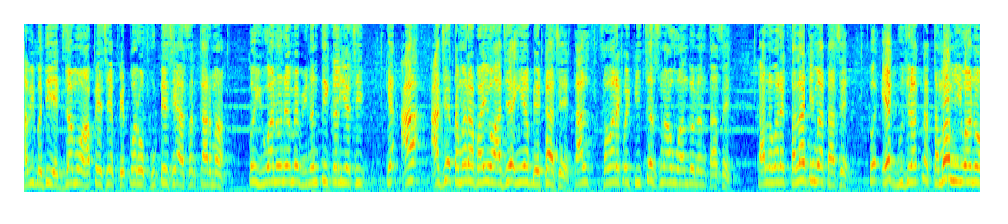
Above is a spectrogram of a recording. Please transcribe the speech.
આવી બધી એક્ઝામો આપે છે પેપરો ફૂટે છે આ સરકારમાં, તો યુવાનોને અમે વિનંતી કરીએ છીએ કે આ આજે તમારા ભાઈઓ આજે અહીંયા બેઠા છે. કાલ સવારે કોઈ ટીચર્સમાં આવું આંદોલન થશે. કાલ સવારે તલાટીમાં થશે. તો એક ગુજરાતના તમામ યુવાનો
